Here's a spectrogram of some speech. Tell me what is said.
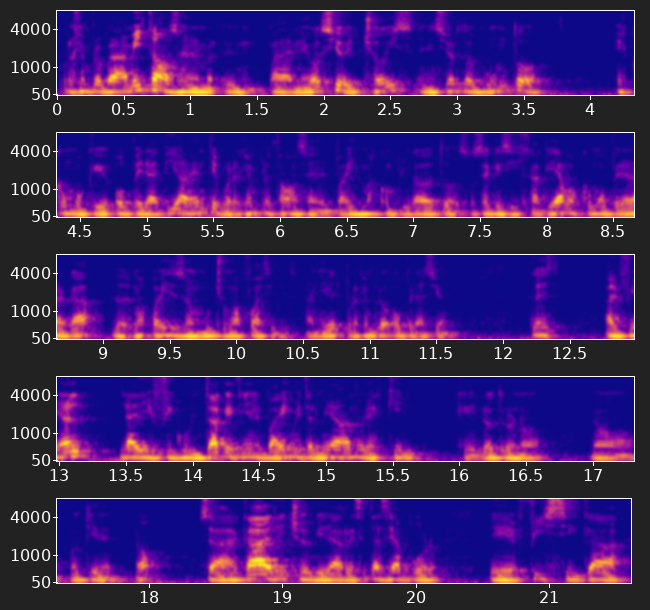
por ejemplo, para mí estamos en el, para el negocio de Choice, en cierto punto, es como que operativamente, por ejemplo, estamos en el país más complicado de todos. O sea que si hackeamos cómo operar acá, los demás países son mucho más fáciles, a nivel, por ejemplo, operación. Entonces, al final, la dificultad que tiene el país me termina dando un skill que el otro no, no, no tiene, ¿no? O sea, acá el hecho de que la receta sea por eh, física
